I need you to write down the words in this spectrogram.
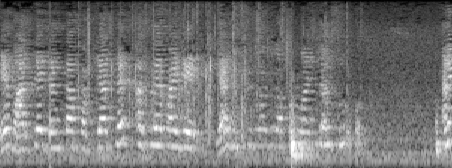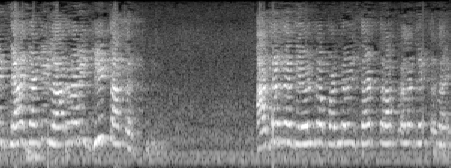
हे भारतीय जनता पक्षाचेच असले पाहिजे. या दृष्टिकोनातून आपण वाटचाल सुरू करू. आणि त्यासाठी लागणारी जी ताकद आदरणीय देवेंद्र फडणवीस साहेब तर आपल्याला देतच आहे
